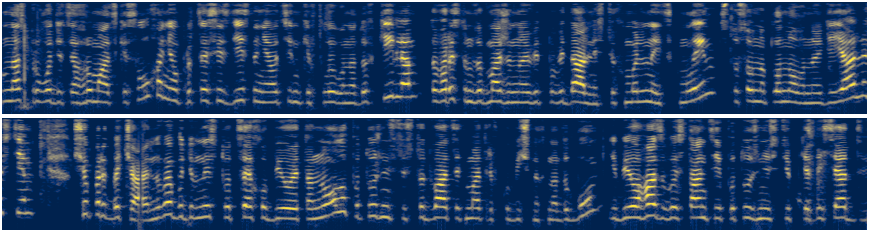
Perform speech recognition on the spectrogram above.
У нас проводяться громадські слухання у процесі здійснення оцінки впливу на довкілля товариством з обмеженою відповідальністю Хмельницьк Млин стосовно планованої діяльності, що передбачає нове будівництво цеху біоетанолу потужністю 120 метрів кубічних на добу і біогазової станції потужністю 52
